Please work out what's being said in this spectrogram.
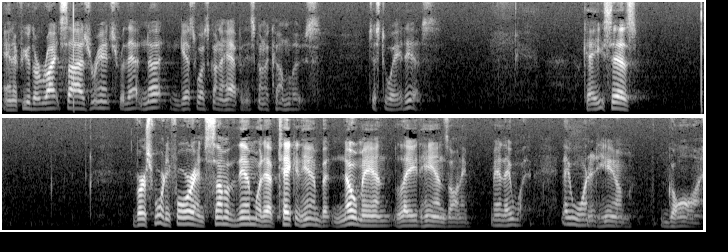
And if you're the right size wrench for that nut, guess what's going to happen? It's going to come loose. Just the way it is. Okay, he says, Verse 44 And some of them would have taken him, but no man laid hands on him. Man, they, they wanted him gone,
